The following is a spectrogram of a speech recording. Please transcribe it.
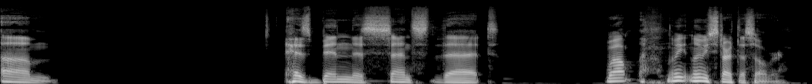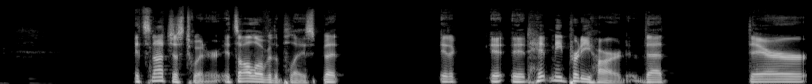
um, has been this sense that, well, let me let me start this over. It's not just Twitter; it's all over the place. But it it, it hit me pretty hard that there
